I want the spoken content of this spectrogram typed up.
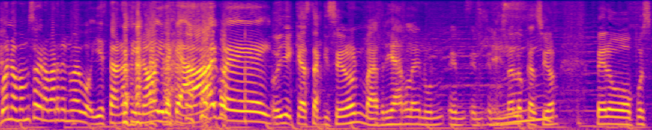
bueno, vamos a grabar de nuevo. Y estaban así, ¿no? Y de que, ay, güey. Oye, que hasta quisieron madrearla en, un, en, en- en una locación. Pero pues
